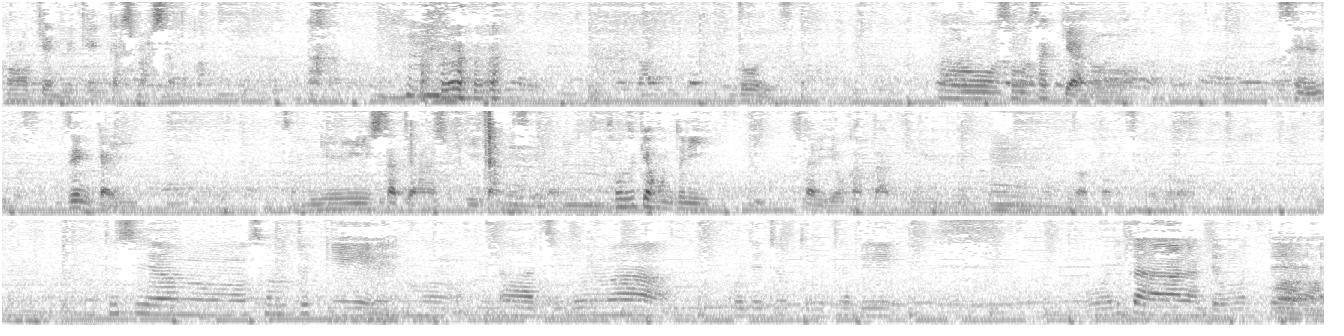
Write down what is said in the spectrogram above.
この件で喧嘩しましたとか。どうですか？あのそのさっきあの先前回入院したっていう話を聞いたんですけど、うん。その時は本当に2人でよかったっていううん。ことだったんですけど、私あのその時もうああ自分はここでちょっと旅終わりかななんて思ってあ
